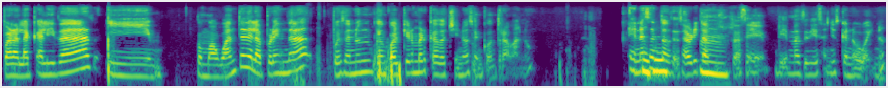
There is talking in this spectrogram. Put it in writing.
para la calidad y como aguante de la prenda, pues en, un, en cualquier mercado chino se encontraba, ¿no? En ese entonces, ahorita, mm. pues, hace más de 10 años que no voy, ¿no?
